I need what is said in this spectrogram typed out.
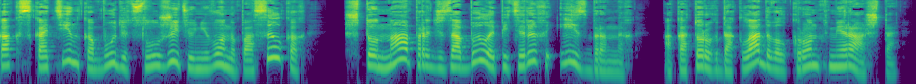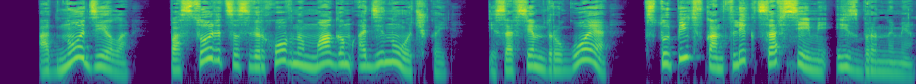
как скотинка будет служить у него на посылках, что напрочь забыл о пятерых избранных, о которых докладывал Кронт Мирашта. Одно дело — поссориться с верховным магом-одиночкой, и совсем другое — вступить в конфликт со всеми избранными.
